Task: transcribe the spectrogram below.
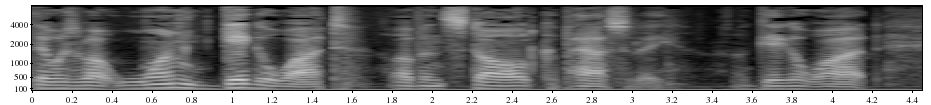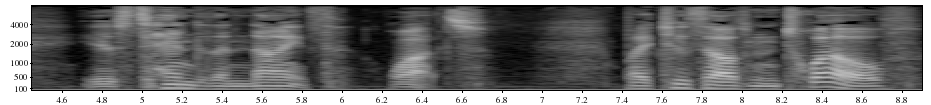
there was about 1 gigawatt of installed capacity. A gigawatt is 10 to the ninth watts. By 2012,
